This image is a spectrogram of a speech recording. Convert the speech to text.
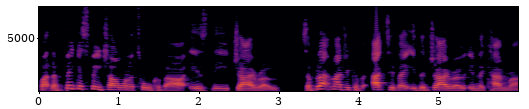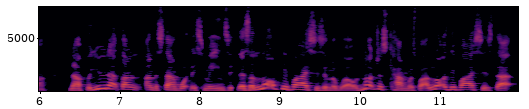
But the biggest feature I want to talk about is the gyro. So Blackmagic have activated the gyro in the camera. Now for you that don't understand what this means, there's a lot of devices in the world, not just cameras, but a lot of devices that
